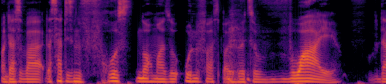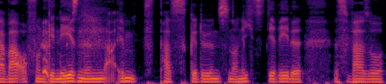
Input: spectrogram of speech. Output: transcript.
Und das war, das hat diesen Frust nochmal so unfassbar gehört, so why? Da war auch von genesenen Impfpassgedöns noch nichts die Rede. Es war so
